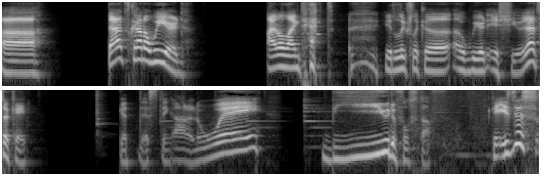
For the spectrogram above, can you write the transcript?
Uh, that's kind of weird. I don't like that. it looks like a, a weird issue. That's okay. Get this thing out of the way. Beautiful stuff. Okay, is this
